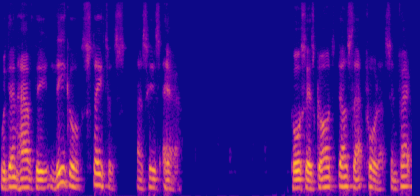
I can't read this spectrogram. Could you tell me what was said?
would then have the legal status as his heir. Paul says God does that for us. In fact,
